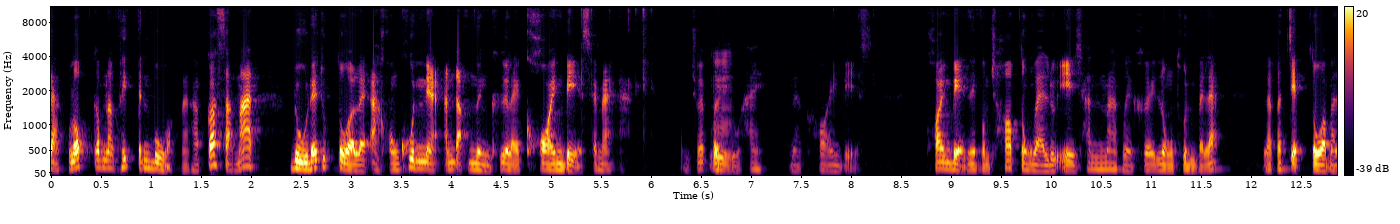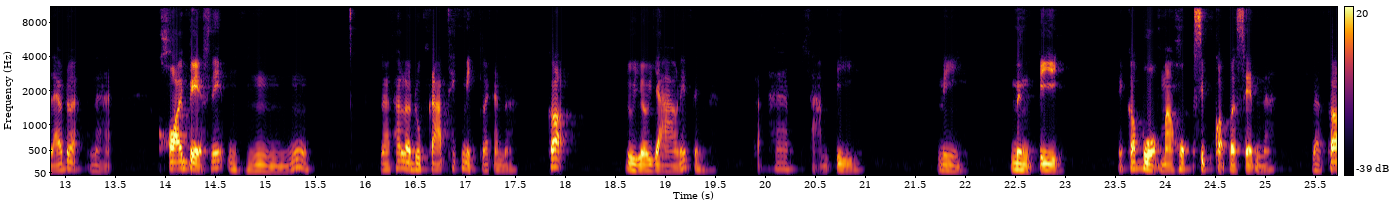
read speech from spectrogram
จากลบกำลังพลิกเป็นบวกนะครับ ก็สามารถดูได้ทุกตัวเลยอะของคุณเนี่ยอันดับหนึ่งคืออะไร Coinbase ใช่ไหมผมช่วยเปิดดูให้นะ Coinbase Coinbase เนี่ยผมชอบตรง valuation มากเลยเคยลงทุนไปแล้ว แล้วก็เจ็บตัวมาแล้วด้วยนะฮะ Coinbase นี่นะถ้าเราดูกราฟเทคนิคแล้วกันนะก็ดูยาวๆนิดหนึ่งนะสักห้าสามปี นี่หนึ่งปีนี่ก็บวกมาหกสิบกว่าเปอร์เซ็นต์นะแล้วก็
